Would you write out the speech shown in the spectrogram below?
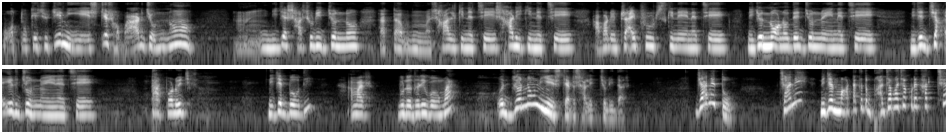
কত কিছু যে নিয়ে এসছে সবার জন্য। নিজের শাশুড়ির জন্য একটা শাল কিনেছে, শাড়ি কিনেছে, আবার ড্রাই ফ্রুটস কিনে এনেছে, নিজের ননদের জন্য এনেছে, নিজের জায়ের জন্য এনেছে। তারপর ওই যে নিজের বৌদি, আমার গুণধরী বৌমা, ওর জন্যও নিয়ে এসছে একটা শালের চুড়িদার। জানে তো? জানে? নিজের মাটাকে তো ভাজা ভাজা করে খাচ্ছে?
